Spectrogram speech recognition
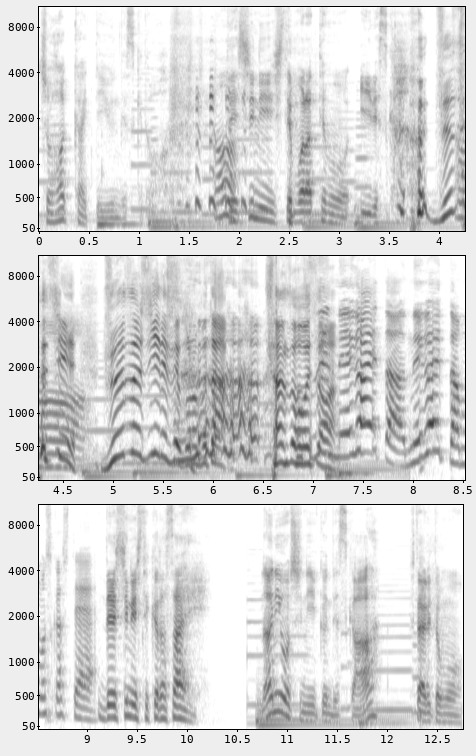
著白海って言うんですけど あ弟子にしてもらってもいいですか？ずうずうしいあずうずうしいですよこの豚。三蔵法師様。突然願えた願えたもしかして。弟子にしてください。何をしに行くんですか？二人とも。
